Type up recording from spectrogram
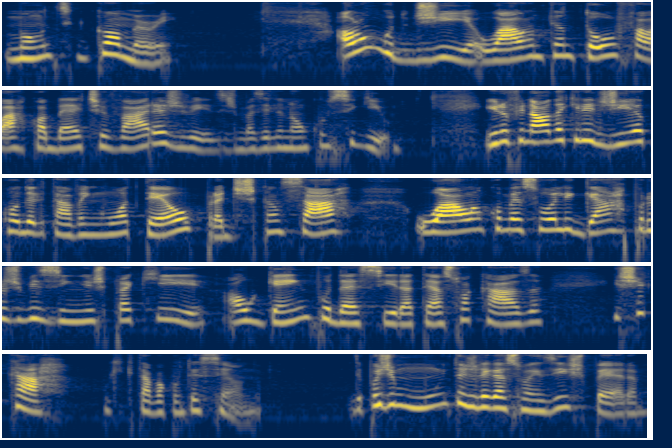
Montgomery. Ao longo do dia, o Alan tentou falar com a Beth várias vezes, mas ele não conseguiu. E no final daquele dia, quando ele estava em um hotel para descansar, o Alan começou a ligar para os vizinhos para que alguém pudesse ir até a sua casa e checar o que estava acontecendo. Depois de muitas ligações e espera,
